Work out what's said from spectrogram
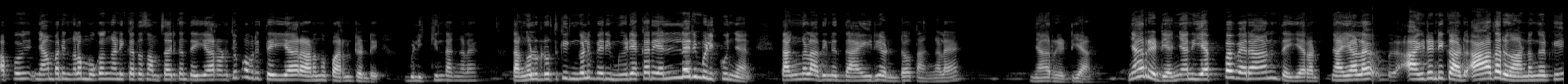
അപ്പോൾ ഞാൻ പറഞ്ഞു നിങ്ങളെ മുഖം കാണിക്കാത്ത സംസാരിക്കാൻ തയ്യാറാണെന്ന് വെച്ചപ്പോൾ അവർ തയ്യാറാണെന്ന് പറഞ്ഞിട്ടുണ്ട്. വിളിക്കും തങ്ങളെ. തങ്ങളുടെ അടുത്തേക്ക് നിങ്ങളും വരും. മീഡിയക്കാരെ എല്ലാവരും വിളിക്കും ഞാൻ. തങ്ങൾ അതിന് ധൈര്യം ഉണ്ടോ തങ്ങളെ? ഞാൻ റെഡിയാ ഞാൻ റെഡിയാണ് ഞാൻ എപ്പോൾ വരാനും തയ്യാറാണ്. അയാളെ ഐഡന്റി കാർഡ് ആധാർ കാണണമെങ്കിൽ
